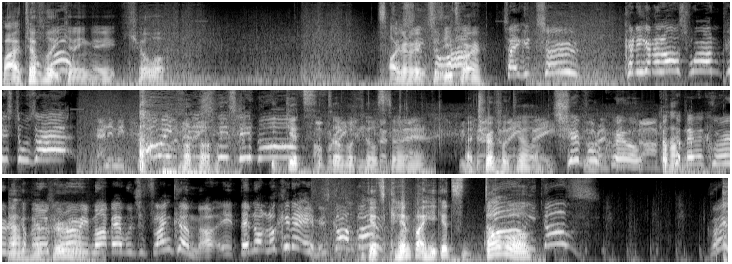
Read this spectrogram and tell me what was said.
wow, definitely wow. getting a kill. It's all gonna be up to Zitor out. Zitor. Taking two. Can he get the last one? Pistols out. Enemy Oh, he eliminated. finishes him He gets the double kill success. story. A triple kill. main. Triple kill. efforts Look are at Mirakuru. Look Yeah, at Mirakuru. Mirakuru. He might be able to flank him. Uh, he- they're not looking at him. He's got them both. He gets Kimpa, he gets Oh, double. he does. Great Oh,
